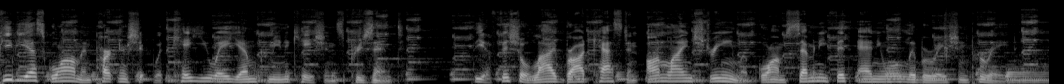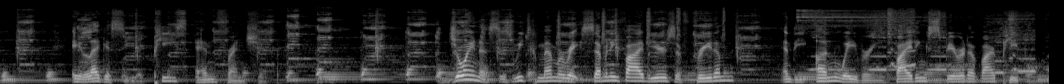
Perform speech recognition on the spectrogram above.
PBS Guam, in partnership with KUAM Communications, present the official live broadcast and online stream of Guam's 75th Annual Liberation Parade, a legacy of peace and friendship. Join us as we commemorate 75 years of freedom and the unwavering fighting spirit of our people.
